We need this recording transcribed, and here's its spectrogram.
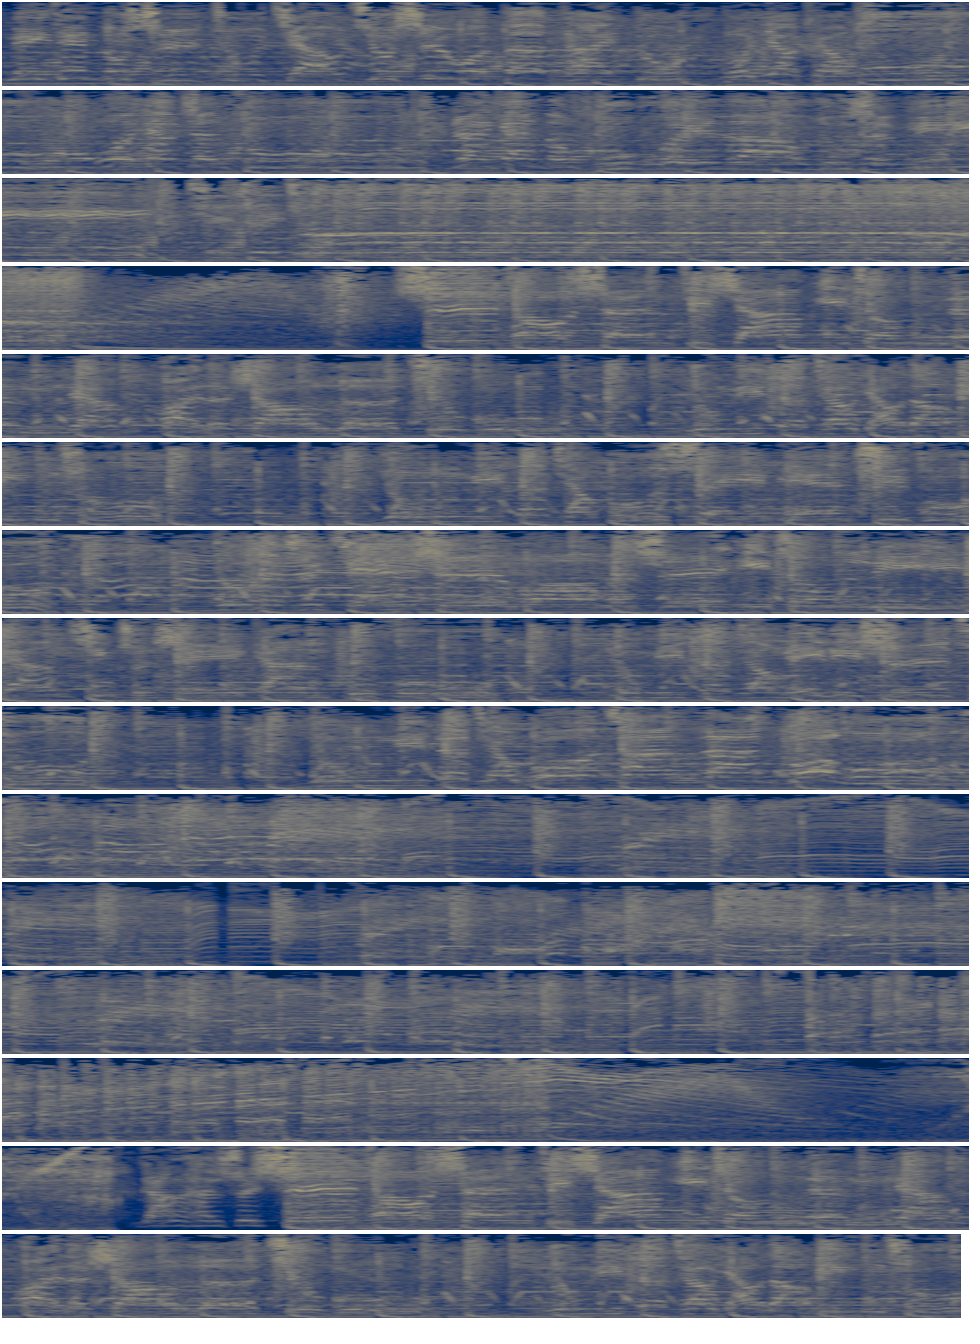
每天都是主角，就是我的态度。我要跳舞，我要征服，让感动不会老，用生命去追逐。石头身体像一种能量，快乐少了就不用力的跳，随便屈服，用汗水坚持，水石头身体，像一种能量，快乐少了就不用力的跳，要到明处。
